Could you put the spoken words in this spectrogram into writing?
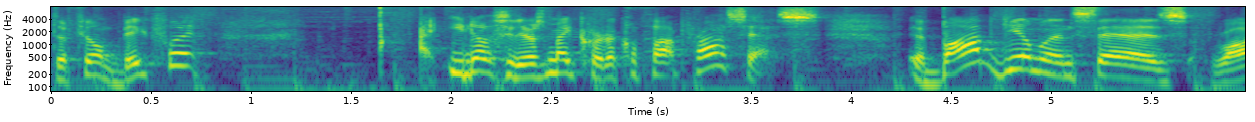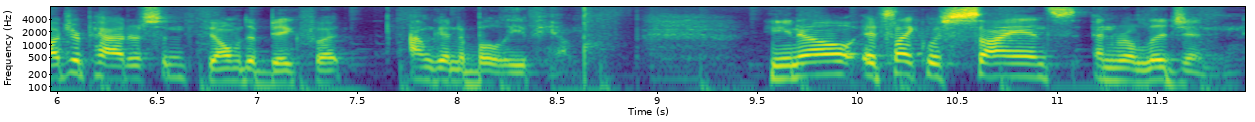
to film Bigfoot? You know, see, there's my critical thought process. If Bob Gimlin says Roger Patterson filmed a Bigfoot, I'm going to believe him. You know, it's like with science and religion.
